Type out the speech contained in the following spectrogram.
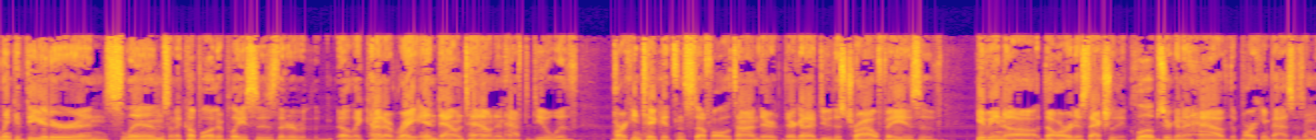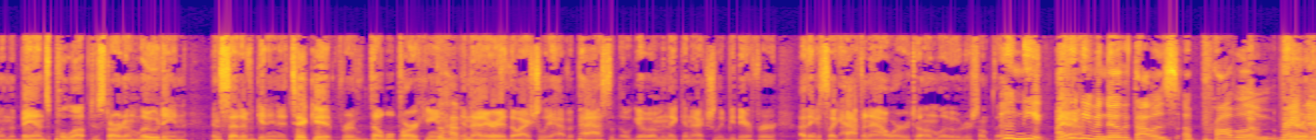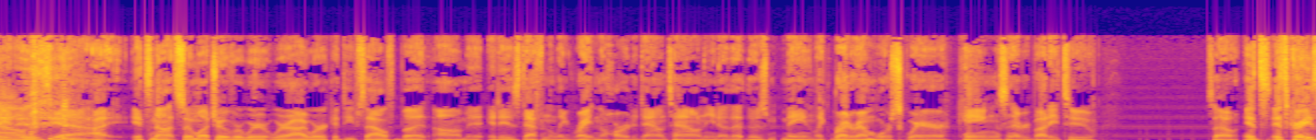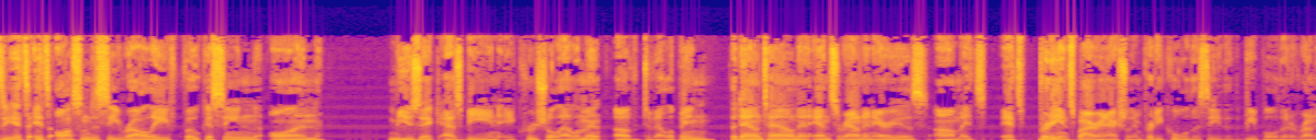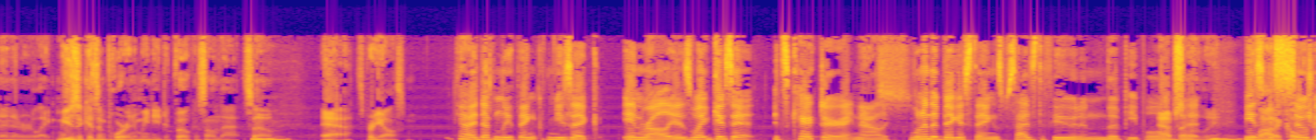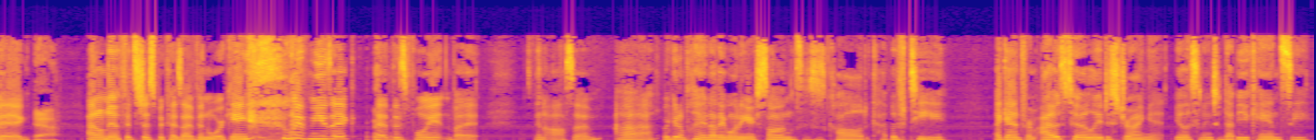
Lincoln Theater and Slims and a couple other places that are uh, like kind of right in downtown and have to deal with parking tickets and stuff all the time. They're they're going to do this trial phase of giving uh, the artists actually the clubs are going to have the parking passes and when the bands pull up to start unloading instead of getting a ticket for double parking They'll have a in that pass. area they'll actually have a pass that they'll give them and they can actually be there for i think it's like half an hour to unload or something oh, neat! I didn't even know that that was a problem right now. apparently now. it is yeah I, it's not so much over where, where i work at deep south but um, it, it is definitely right in the heart of downtown you know that those main like right around moore square kings and everybody too so it's it's crazy it's it's awesome to see raleigh focusing on music as being a crucial element of developing the downtown and, and surrounding areas. Um, it's it's pretty inspiring actually, and pretty cool to see that the people that are running it are like music is important and we need to focus on that. So yeah, it's pretty awesome. Yeah, I definitely think music in Raleigh is what gives it its character right now. Yes. Like one of the biggest things besides the food and the people. Absolutely, But music lot is so big. Yeah, I don't know if it's just because I've been working with music at this point, but it's been awesome. Uh, we're going to play another one of your songs. This is called Cup of Tea. Again, from I Was Totally Destroying It. You're listening to WKNC.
